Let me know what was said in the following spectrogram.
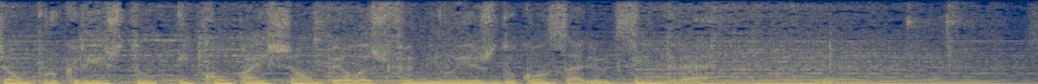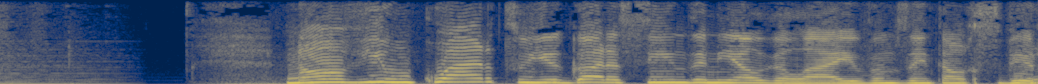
Paixão por Cristo e compaixão pelas famílias do Conselho de Sintra. Nove e um quarto e agora sim, Daniel Galaio, vamos então receber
